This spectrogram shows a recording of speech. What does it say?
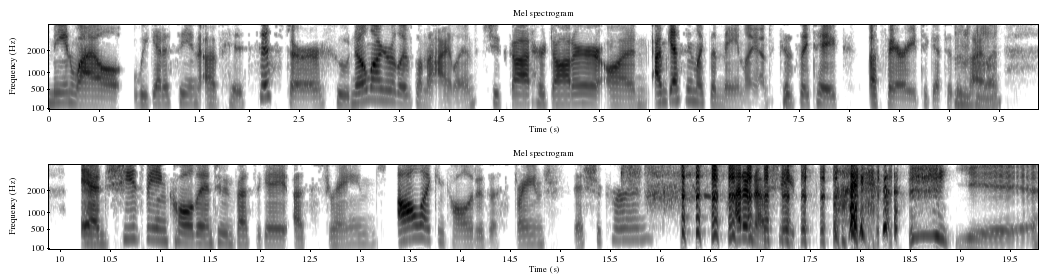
meanwhile, we get a scene of his sister, who no longer lives on the island. She's got her daughter on, I'm guessing like the mainland, because they take a ferry to get to this mm-hmm. island. And she's being called in to investigate a strange, all I can call it is a strange fish occurrence. I don't know. She, like, yeah.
